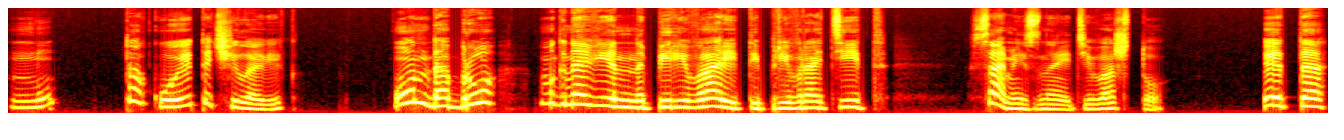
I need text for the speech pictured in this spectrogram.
ну, такой это человек. Он добро мгновенно переварит и превратит, сами знаете во что. Это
